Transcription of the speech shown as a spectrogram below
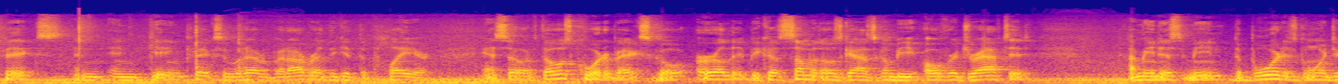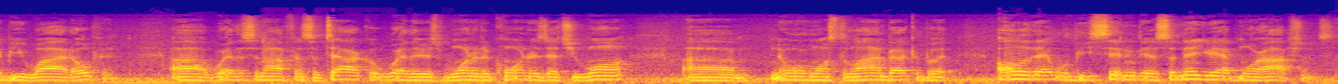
picks and, and, getting picks or whatever, but I'd rather get the player. And so if those quarterbacks go early, because some of those guys are going to be overdrafted, I mean, this mean the board is going to be wide open. Uh, whether it's an offensive tackle, whether it's one of the corners that you want, um, no one wants the linebacker, but all of that will be sitting there. So then you have more options.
